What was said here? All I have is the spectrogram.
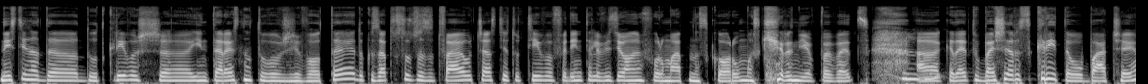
наистина да, да откриваш а, интересното в живота. Доказателството за това е участието ти в един телевизионен формат наскоро, Маскирания певец, mm-hmm. а, където беше разкрита обаче.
